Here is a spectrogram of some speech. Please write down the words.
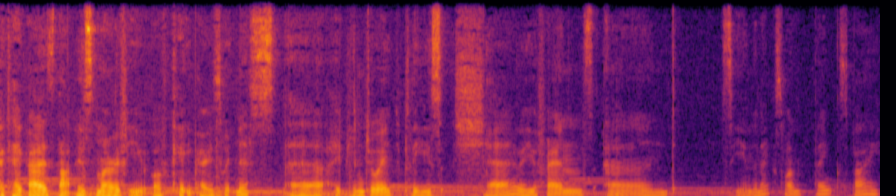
Okay, guys, that is my review of Katy Perry's Witness. Uh, I hope you enjoyed. Please share with your friends and see you in the next one. Thanks, bye.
